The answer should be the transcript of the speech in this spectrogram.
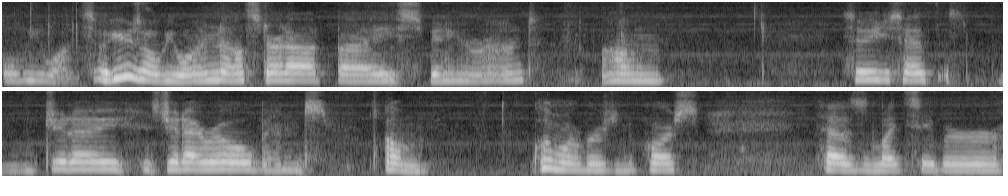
Obi Wan. So here's Obi Wan. I'll start out by spinning around. Um, so he just has this Jedi, his Jedi robe, and um, Clone War version, of course. Has lightsaber,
